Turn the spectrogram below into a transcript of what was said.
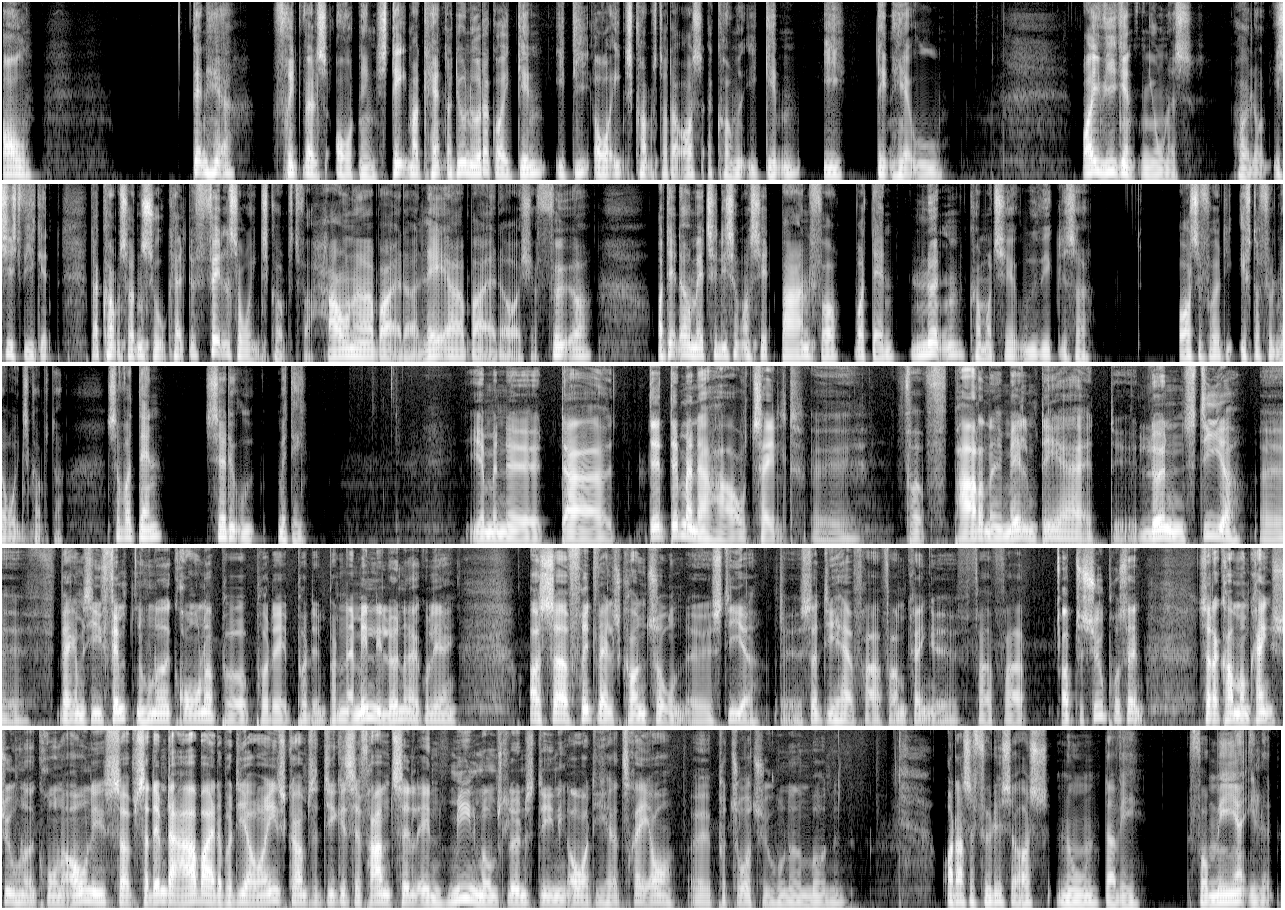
Og den her fritvalgsordning steg markant, og det er jo noget, der går igen i de overenskomster, der også er kommet igennem i den her uge. Og i weekenden, Jonas Højlund, i sidste weekend, der kom så den såkaldte fællesoverenskomst for havnearbejdere, lagerarbejdere og chauffører, og den er jo med til ligesom at sætte baren for, hvordan lønnen kommer til at udvikle sig, også for de efterfølgende overenskomster. Så hvordan ser det ud med det? Jamen, øh, der, det, det man har aftalt øh, for parterne imellem, det er, at øh, lønnen stiger, øh, hvad kan man sige, 1.500 kroner på, på, det, på, det, på den almindelige lønregulering, og så fritvalgskontoen øh, stiger, øh, så de her fra, fra omkring øh, fra, fra op til 7 procent, så der kommer omkring 700 kroner oveni. Så, så dem, der arbejder på de her overenskomster, de kan se frem til en minimumslønstigning over de her tre år øh, på 2200 om måneden. Og der er selvfølgelig så også nogen, der vil få mere i løn.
